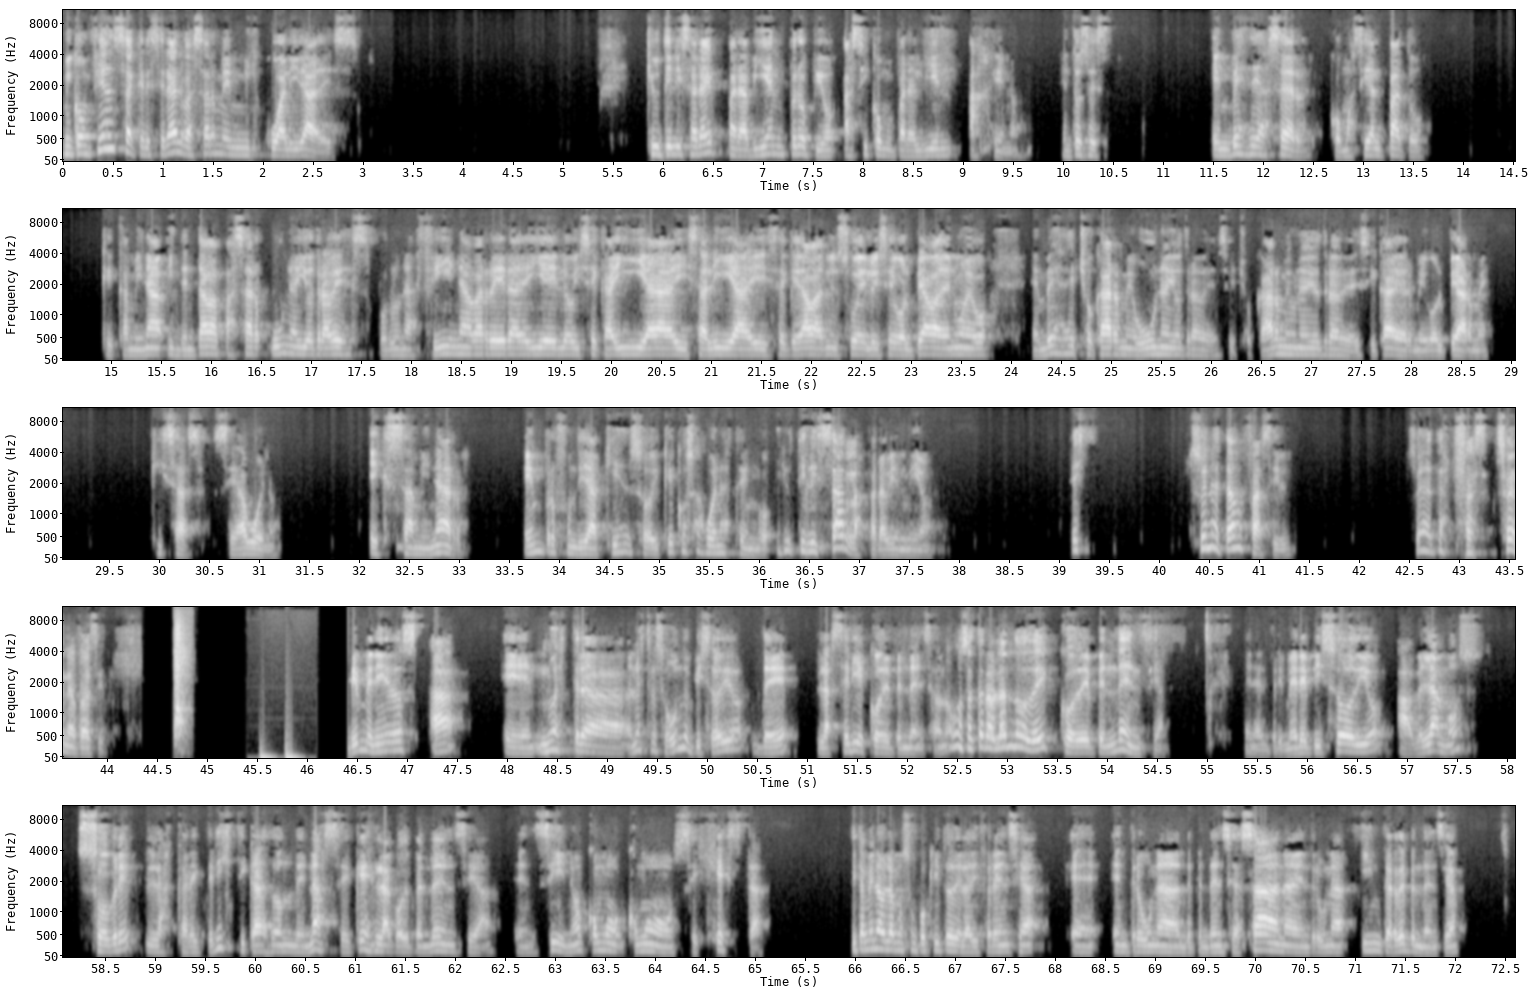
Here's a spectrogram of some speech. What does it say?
Mi confianza crecerá al basarme en mis cualidades, que utilizaré para bien propio, así como para el bien ajeno. Entonces, en vez de hacer como hacía el pato, que caminaba, intentaba pasar una y otra vez por una fina barrera de hielo y se caía y salía y se quedaba en el suelo y se golpeaba de nuevo, en vez de chocarme una y otra vez y chocarme una y otra vez y caerme y golpearme, quizás sea bueno examinar en profundidad quién soy, qué cosas buenas tengo y utilizarlas para bien mío. Es, suena tan fácil, suena tan fácil, suena fácil. Bienvenidos a eh, nuestra, nuestro segundo episodio de la serie Codependencia. Vamos a estar hablando de codependencia. En el primer episodio hablamos sobre las características donde nace, qué es la codependencia en sí, ¿no? Cómo, cómo se gesta. Y también hablamos un poquito de la diferencia eh, entre una dependencia sana, entre una interdependencia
